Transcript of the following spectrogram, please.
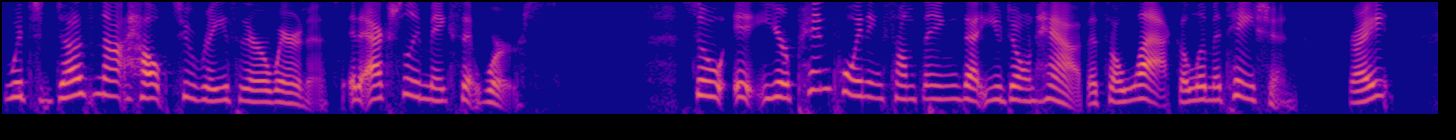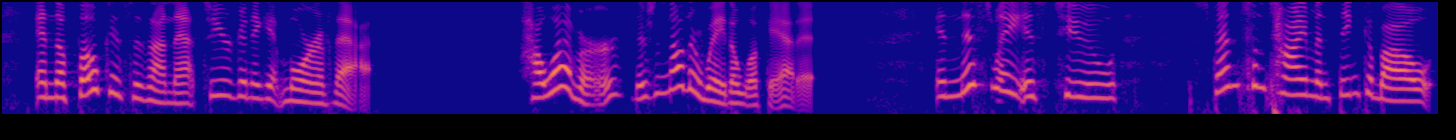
which does not help to raise their awareness. It actually makes it worse. So it, you're pinpointing something that you don't have. It's a lack, a limitation right? And the focus is on that, so you're going to get more of that. However, there's another way to look at it. And this way is to spend some time and think about,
